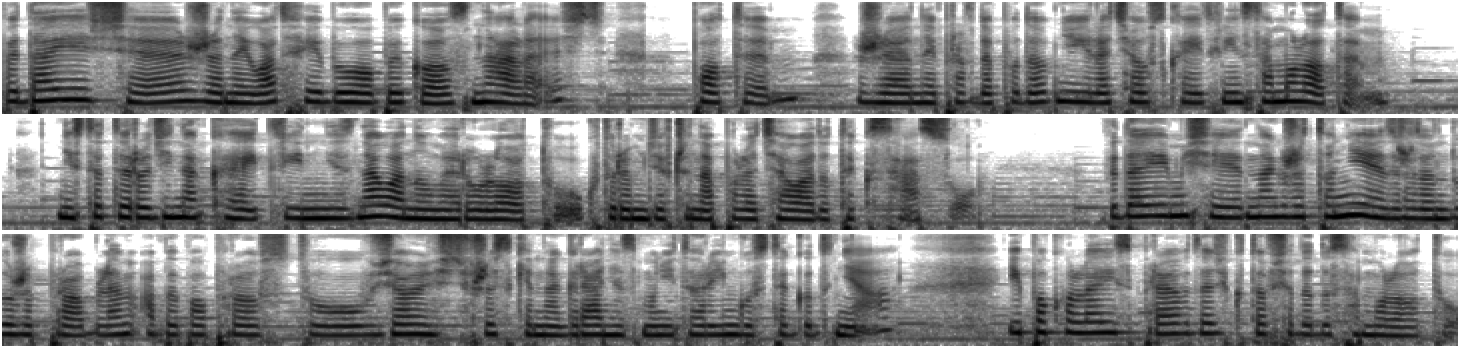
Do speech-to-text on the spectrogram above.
Wydaje się, że najłatwiej byłoby go znaleźć po tym, że najprawdopodobniej leciał z Caitlin samolotem. Niestety rodzina Caitlin nie znała numeru lotu, którym dziewczyna poleciała do Teksasu. Wydaje mi się jednak, że to nie jest żaden duży problem, aby po prostu wziąć wszystkie nagrania z monitoringu z tego dnia i po kolei sprawdzać, kto wsiada do samolotu.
